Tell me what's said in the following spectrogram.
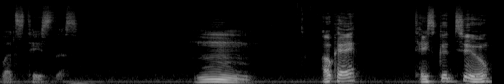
let's taste this. Mmm. Okay, tastes good too.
